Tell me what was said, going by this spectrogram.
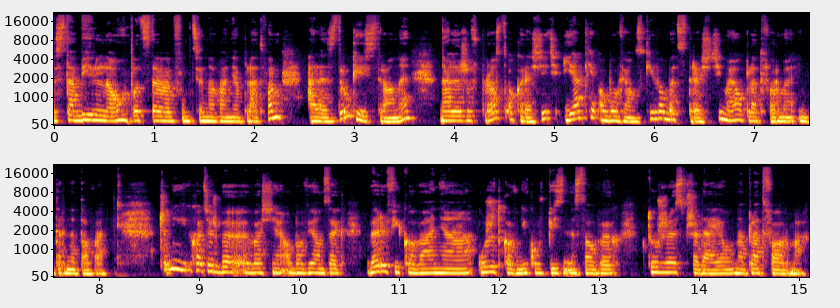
stabilną podstawę funkcjonowania platform, ale z drugiej strony należy wprost określić, jakie obowiązki wobec treści mają platformy internetowe. Czyli chociażby właśnie obowiązek weryfikowania użytkowników biznesowych, którzy sprzedają na platformach,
